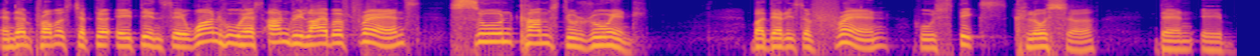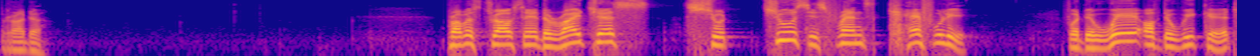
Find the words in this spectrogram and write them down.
And then Proverbs chapter 18 say, One who has unreliable friends soon comes to ruin. But there is a friend who sticks closer than a brother. Proverbs 12 says, The righteous should choose his friends carefully, for the way of the wicked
